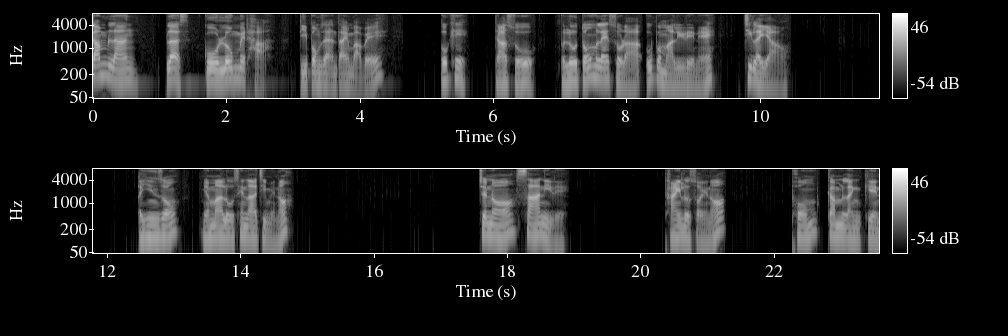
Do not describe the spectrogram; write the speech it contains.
kamlang plus ကိုလုံးမစ်ဟာဒီပုံစံအတိုင်းပါပဲ။ Okay ဒါဆိုဘလို့သုံးမလဲဆိုတာဥပမာလေးတွေနဲ့ကြည့်လိုက်ရအောင်။အရင်ဆုံးမြန်မာလိုစဉ်းစားကြည့်မယ်နော် ကျွန်တော်စားနေတယ်ထိုင်းလို့ဆိုရင်တော့ผมกำลังกิน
